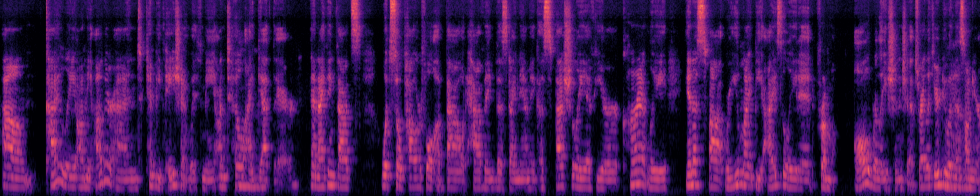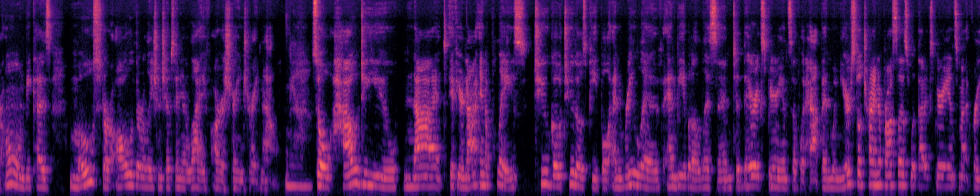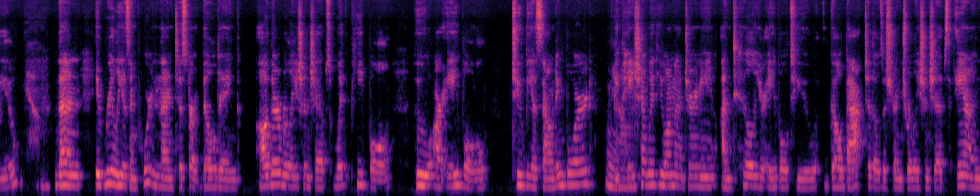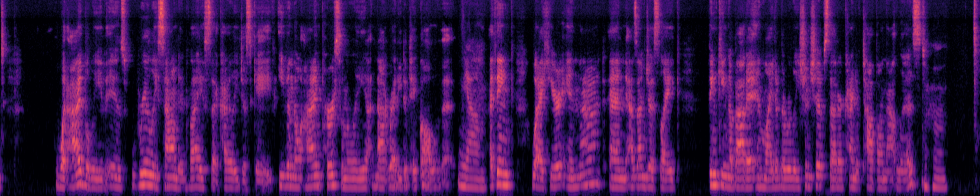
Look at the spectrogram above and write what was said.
um, Kylie, on the other end, can be patient with me until I Mhm. get there. And I think that's what's so powerful about having this dynamic, especially if you're currently in a spot where you might be isolated from all relationships, right? Like you're doing yeah. this on your own because most or all of the relationships in your life are estranged right now. Yeah. So, how do you not, if you're not in a place to go to those people and relive and be able to listen to their experience of what happened when you're still trying to process what that experience meant for you, yeah. then it really is important then to start building other relationships with people who are able to be a sounding board yeah. be patient with you on that journey until you're able to go back to those estranged relationships and what I believe is really sound advice that Kylie just gave, even though I'm personally not ready to take all of it. Yeah. I think what I hear in that, and as I'm just like thinking about it in light of the relationships that are kind of top on that list, mm-hmm.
